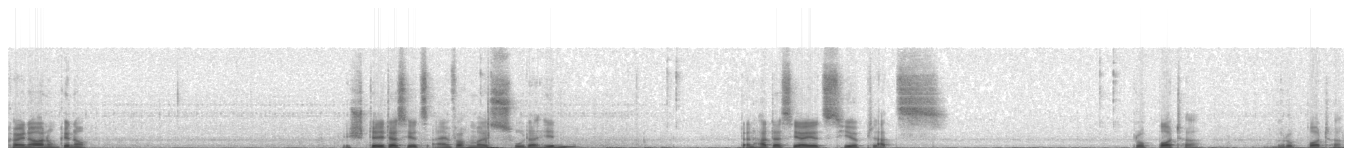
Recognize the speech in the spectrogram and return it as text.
keine Ahnung, genau. Ich stelle das jetzt einfach mal so dahin. Dann hat das ja jetzt hier Platz. Roboter. Roboter.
